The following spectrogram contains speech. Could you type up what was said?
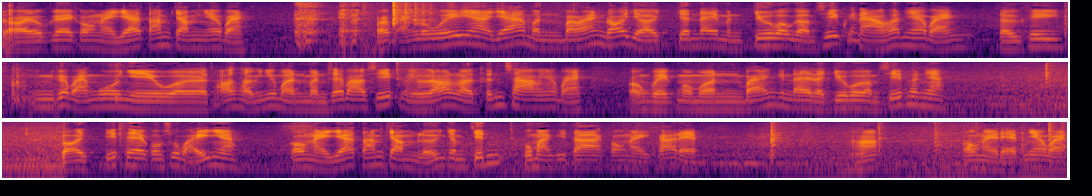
Rồi ok con này giá 800 nha các bạn. Các bạn lưu ý nha, giá mình bán đó giờ trên đây mình chưa bao gồm ship cái nào hết nha các bạn. Từ khi các bạn mua nhiều ờ, thỏa thuận với mình mình sẽ bao ship thì đó là tính sau nha các bạn. Còn việc mà mình bán trên đây là chưa bao gồm ship hết nha rồi, tiếp theo con số 7 nha. Con này giá 800 lưỡi 190 của Makita. Con này khá đẹp. Đó, con này đẹp nha các bạn.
